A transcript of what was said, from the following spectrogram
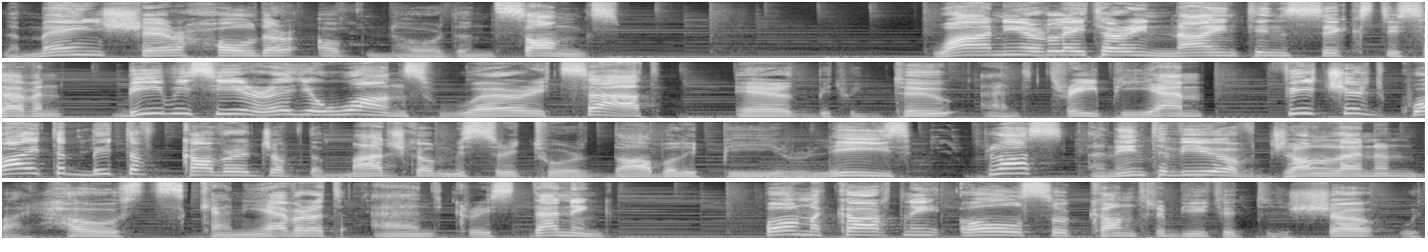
the main shareholder of Northern Songs. One year later, in 1967, BBC Radio 1's Where It's At, aired between 2 and 3 pm, featured quite a bit of coverage of the Magical Mystery Tour EP release, plus an interview of John Lennon by hosts Kenny Everett and Chris Denning. Paul McCartney also contributed to the show with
